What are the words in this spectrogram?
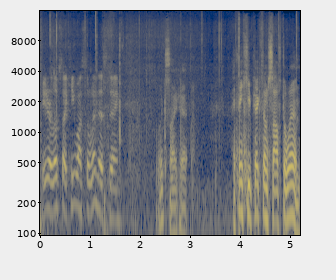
Peter looks like he wants to win this thing. Looks like it. I think he picked himself to win.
